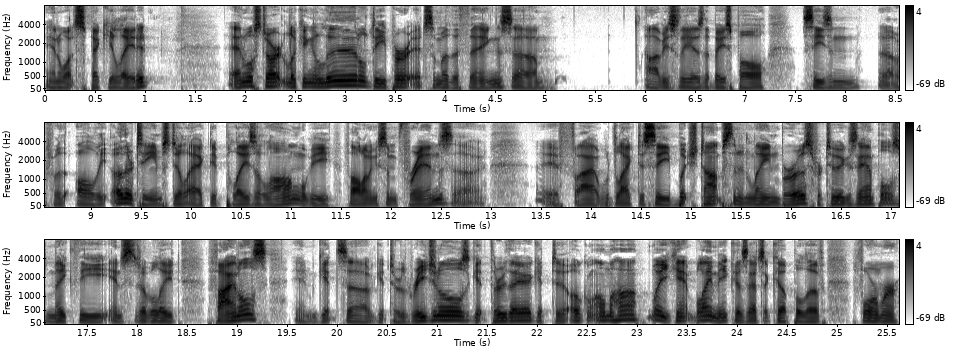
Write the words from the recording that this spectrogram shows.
and what's speculated. And we'll start looking a little deeper at some other things. Um, obviously, as the baseball season uh, for all the other teams still active plays along. We'll be following some friends. Uh, If I would like to see Butch Thompson and Lane Burroughs, for two examples, make the NCAA finals and get uh, get to the regionals, get through there, get to Omaha, well, you can't blame me because that's a couple of former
